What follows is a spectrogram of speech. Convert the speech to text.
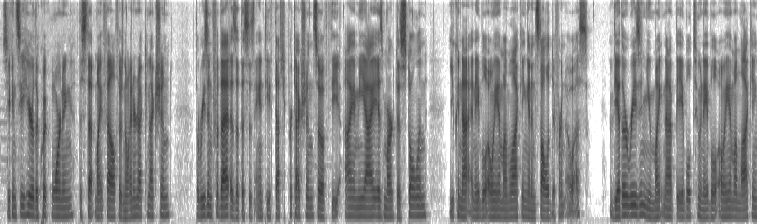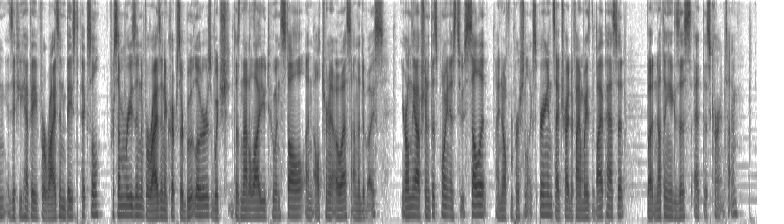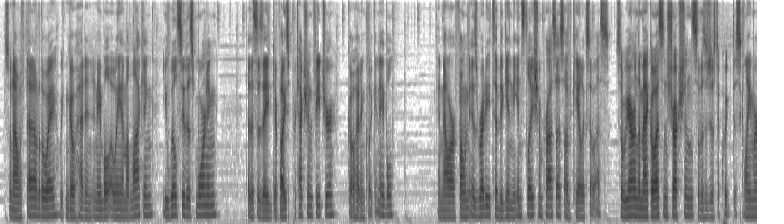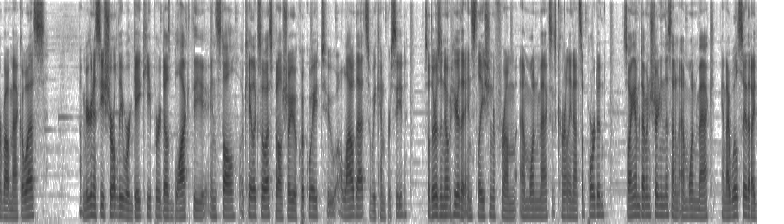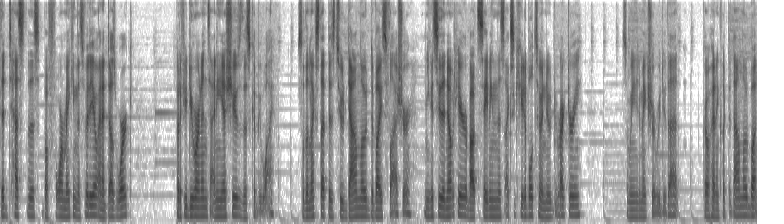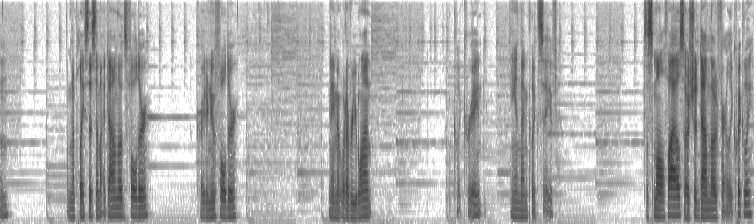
So you can see here the quick warning, this step might fail if there's no internet connection. The reason for that is that this is anti-theft protection, so if the IMEI is marked as stolen, you cannot enable OEM unlocking and install a different OS. The other reason you might not be able to enable OEM unlocking is if you have a Verizon-based Pixel. For some reason, Verizon encrypts their bootloaders, which does not allow you to install an alternate OS on the device. Your only option at this point is to sell it. I know from personal experience, I tried to find ways to bypass it, but nothing exists at this current time. So now with that out of the way, we can go ahead and enable OEM unlocking. You will see this warning that this is a device protection feature. Go ahead and click enable. And now our phone is ready to begin the installation process of Calyx OS. So we are in the Mac OS instructions, so this is just a quick disclaimer about Mac OS. Um, you're going to see shortly where Gatekeeper does block the install of Calyx OS, but I'll show you a quick way to allow that so we can proceed. So there is a note here that installation from M1 Max is currently not supported. So I am demonstrating this on an M1 Mac, and I will say that I did test this before making this video, and it does work. But if you do run into any issues, this could be why. So the next step is to download Device Flasher. And you can see the note here about saving this executable to a new directory. So we need to make sure we do that. Go ahead and click the download button. I'm to place this in my downloads folder, create a new folder, name it whatever you want, click create, and then click save. It's a small file, so it should download fairly quickly.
